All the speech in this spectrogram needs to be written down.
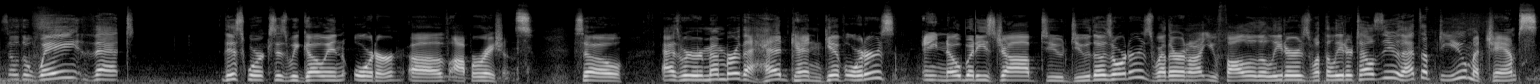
So the way that this works is we go in order of operations. So as we remember, the head can give orders. Ain't nobody's job to do those orders. Whether or not you follow the leaders, what the leader tells you, that's up to you, my champs.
